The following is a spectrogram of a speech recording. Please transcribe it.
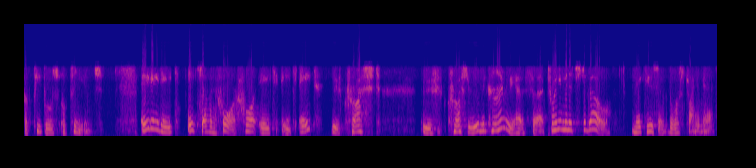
of people's opinions. 888 874 4888. We've crossed. We've crossed the Rubicon. We have uh, 20 minutes to go. Make use of those 20 minutes.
